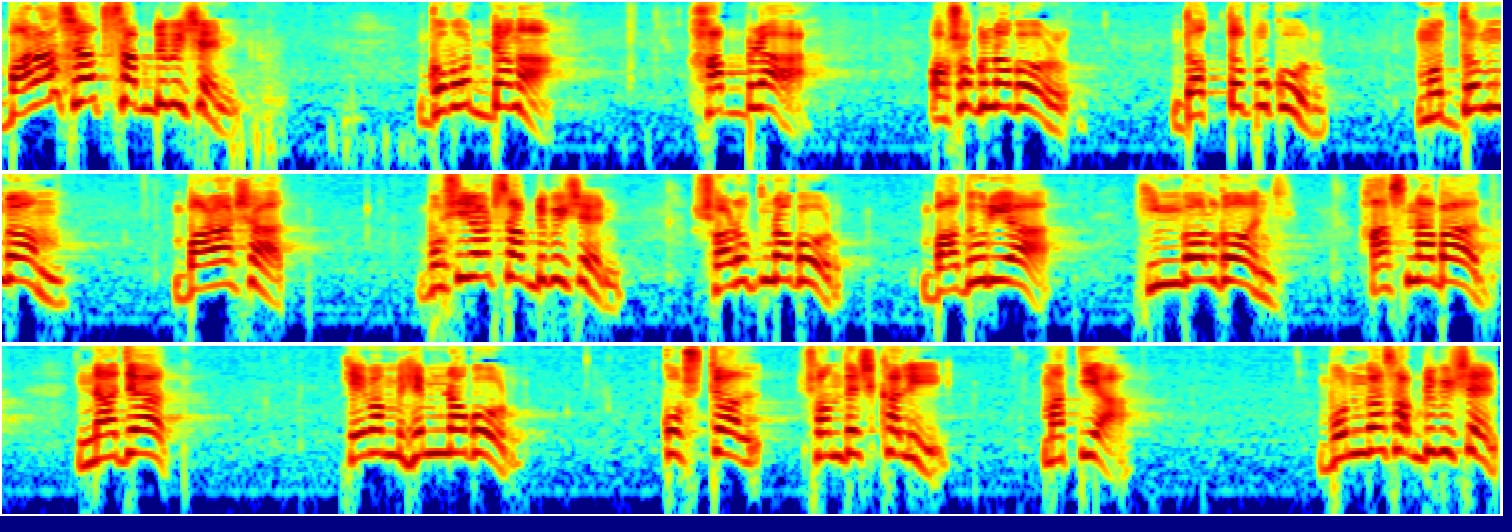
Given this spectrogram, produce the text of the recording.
Barasat sub division Gobardanga, Habra, Ashoknagar, Duttapukur, Madhyamgram, Barasat, Basirhat sub division Swarupnagar, Baduria, Hingalganj, Hasnabad, Nazat, হেমাম, Hemnagar, coastal, Sandeshkhali, Matia. Bangaon sub division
